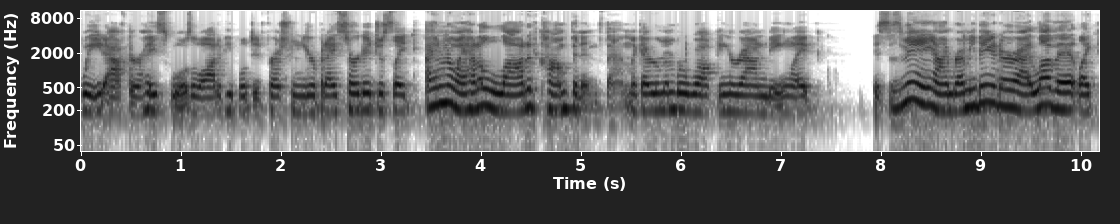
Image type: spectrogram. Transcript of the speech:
weight after high school, as a lot of people did freshman year, but I started just like, I don't know, I had a lot of confidence then. Like, I remember walking around being like, this is me. I'm Remi Bader. I love it. Like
